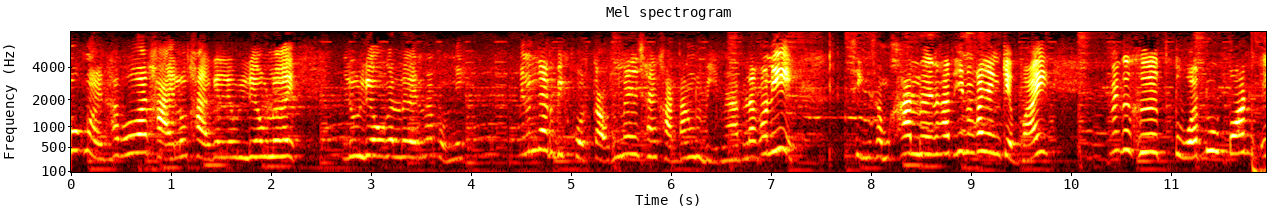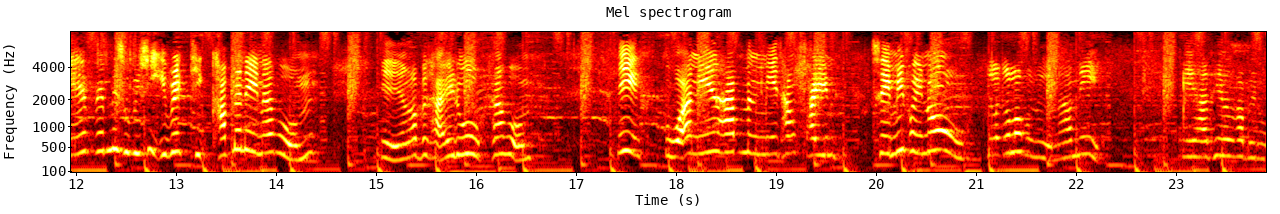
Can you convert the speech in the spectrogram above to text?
ลุกๆหน่อยครับเพราะว่าถ่ายเราถ่ายกันเร็วๆเลยเร็วๆกันเลยนะครับผมนี่มีน้ำยาดูบิกขวดเก่าที่ไม่ได้ใช้ขาตั้งดูบิกนะครับ แล้วก็นี่สิ่งสำคัญเลยนะคะที่น้องก็ยังเก็บไว้ นั่นก็คือตั๋วดูบอล AFF Mitsubishi Electric ครับนั่นเองนะผมเดี๋ยวเราไปถ่ายให้ดูนะครับผม นี่ตัวอันนี้นะครับมันมีทั้งไฟเซมิไฟแนลแล้วก็รอบอื่นๆนะครับนี่ นี่ครับที่เราเข้าไปดู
